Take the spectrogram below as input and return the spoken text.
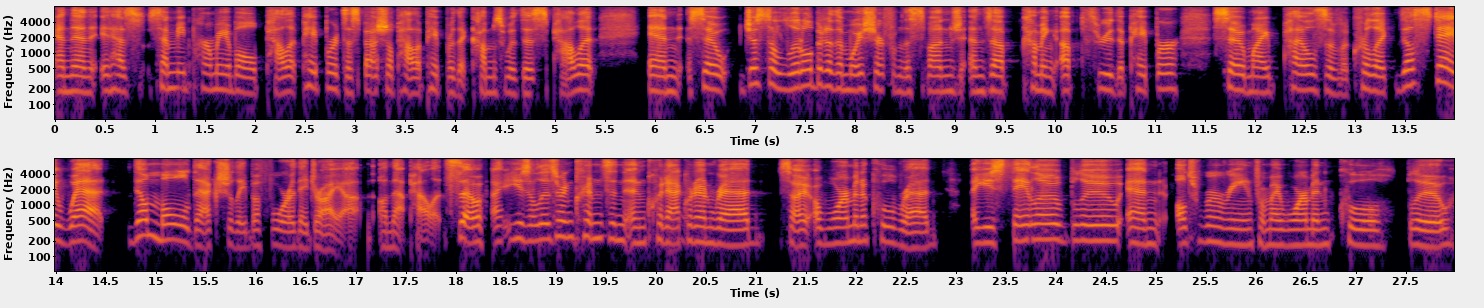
and then it has semi permeable palette paper. It's a special palette paper that comes with this palette. And so just a little bit of the moisture from the sponge ends up coming up through the paper. So my piles of acrylic, they'll stay wet they'll mold actually before they dry up on that palette. So I use alizarin crimson and quinacridone red. So a warm and a cool red. I use phthalo blue and ultramarine for my warm and cool blue.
